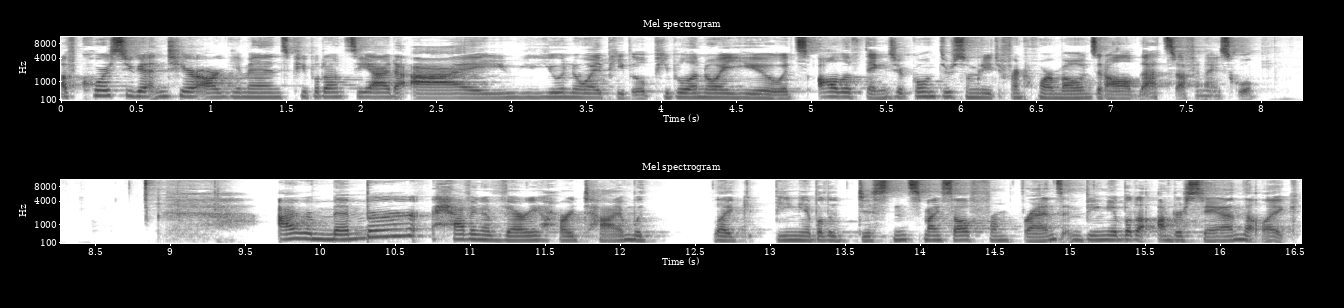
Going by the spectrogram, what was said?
of course you get into your arguments. People don't see eye to eye. You you annoy people. People annoy you. It's all the things. You're going through so many different hormones and all of that stuff in high school. I remember having a very hard time with like being able to distance myself from friends and being able to understand that like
